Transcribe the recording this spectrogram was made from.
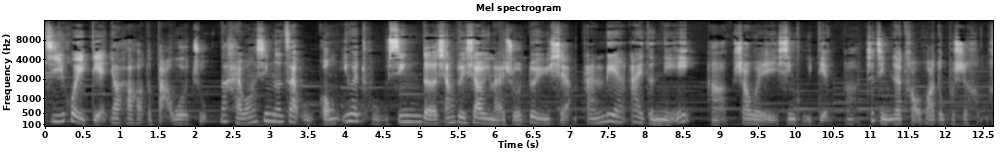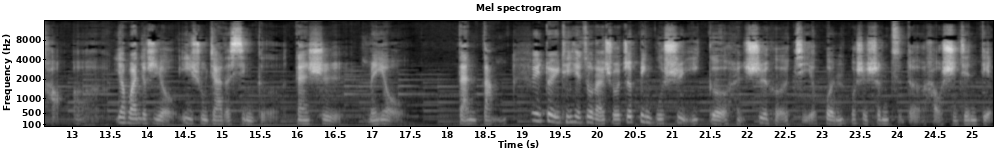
机会点要好好的把握住。那海王星呢，在五宫，因为土星的相对效应来说，对于想谈恋爱的你啊，稍微辛苦一点啊。这几年的桃花都不是很好啊，要不然就是有艺术家的性格，但是没有担当。所以对于天蝎座来说，这并不是一个很适合结婚或是生子的好时间点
